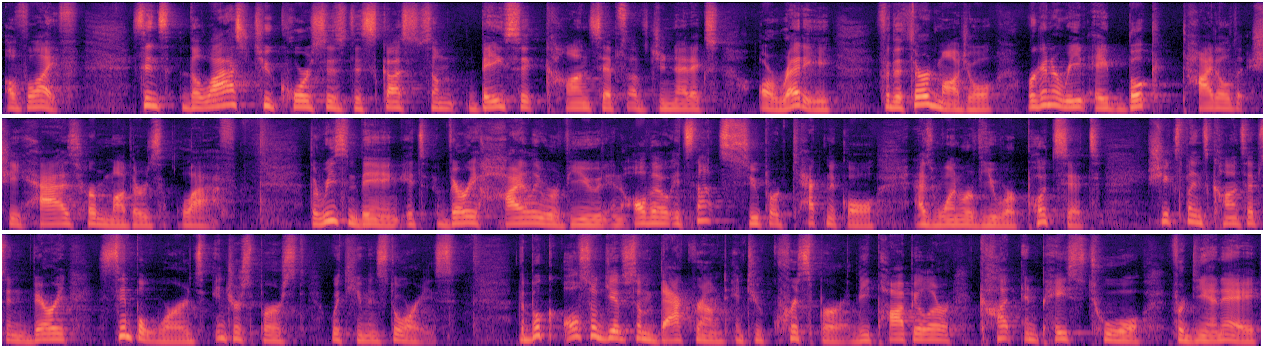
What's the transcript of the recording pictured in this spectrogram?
of life. Since the last two courses discussed some basic concepts of genetics already, for the third module, we're going to read a book titled She Has Her Mother's Laugh. The reason being, it's very highly reviewed, and although it's not super technical, as one reviewer puts it, she explains concepts in very simple words interspersed with human stories. The book also gives some background into CRISPR, the popular cut and paste tool for DNA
